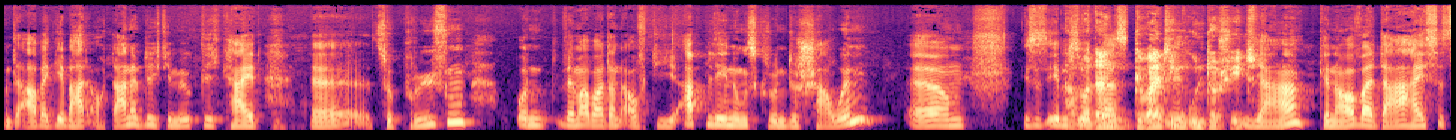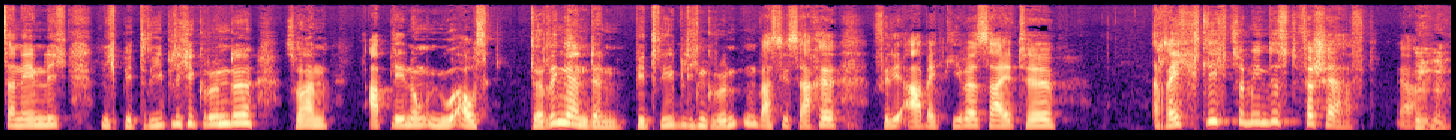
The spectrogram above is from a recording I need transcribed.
und der Arbeitgeber hat auch da natürlich die Möglichkeit äh, zu prüfen. Und wenn wir aber dann auf die Ablehnungsgründe schauen, ähm, ist es eben Aber so, dann dass gewaltigen Unterschied. Ja, genau, weil da heißt es dann nämlich nicht betriebliche Gründe, sondern Ablehnung nur aus dringenden betrieblichen Gründen, was die Sache für die Arbeitgeberseite rechtlich zumindest verschärft. Ja. Mhm.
